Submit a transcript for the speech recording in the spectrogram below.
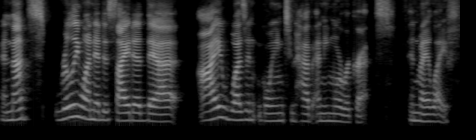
And that's really when I decided that I wasn't going to have any more regrets in my life.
